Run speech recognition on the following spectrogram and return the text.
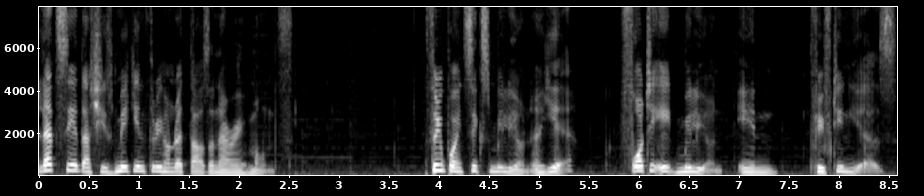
Let's say that she's making 300,000 naira a month. 3.6 million a year, 48 million in 15 years.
